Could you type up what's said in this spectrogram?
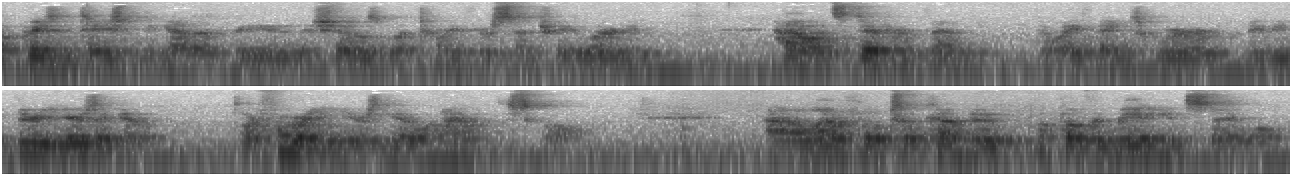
a presentation together for you that shows what 21st century learning, how it's different than the way things were maybe 30 years ago or 40 years ago when I went to school. Uh, a lot of folks will come to a public meeting and say, well,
